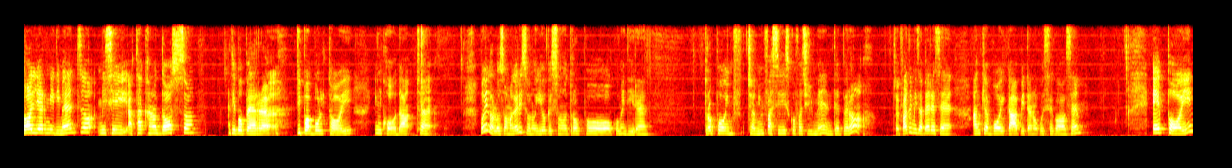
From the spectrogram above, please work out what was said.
togliermi di mezzo mi si attaccano addosso tipo per tipo avvoltoi in coda, cioè poi non lo so, magari sono io che sono troppo, come dire, troppo, inf- cioè mi infastidisco facilmente, però cioè, fatemi sapere se anche a voi capitano queste cose. E poi,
